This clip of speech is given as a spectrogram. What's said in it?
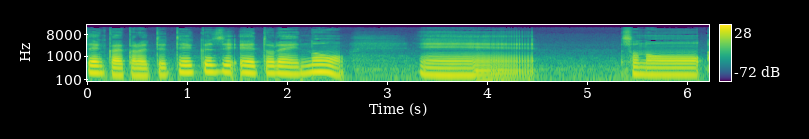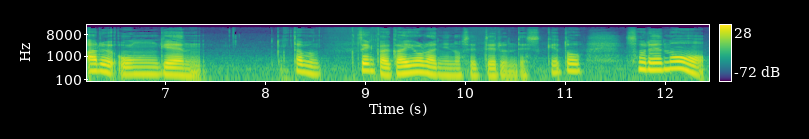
前回から言ってる Take the A トレインのえーそのある音源多分前回概要欄に載せてるんですけどそれの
